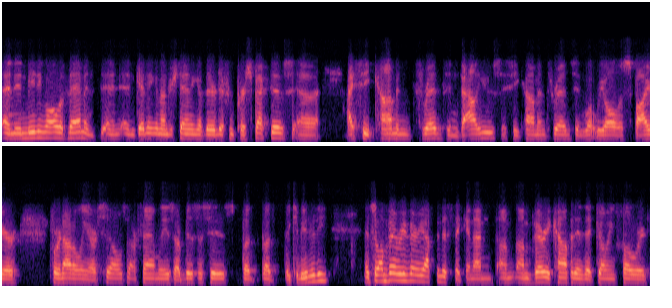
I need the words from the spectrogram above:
and in meeting all of them and, and, and getting an understanding of their different perspectives, uh, I see common threads in values. I see common threads in what we all aspire for not only ourselves, our families, our businesses, but but the community. And so I'm very, very optimistic, and I'm I'm, I'm very confident that going forward,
